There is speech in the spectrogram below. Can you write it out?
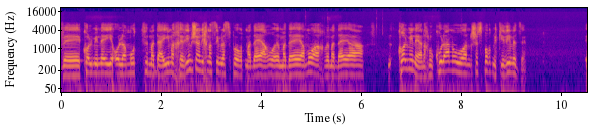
וכל מיני עולמות מדעיים אחרים שנכנסים לספורט, מדעי, מדעי המוח ומדעי כל מיני, אנחנו כולנו אנשי ספורט מכירים את זה. Uh,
